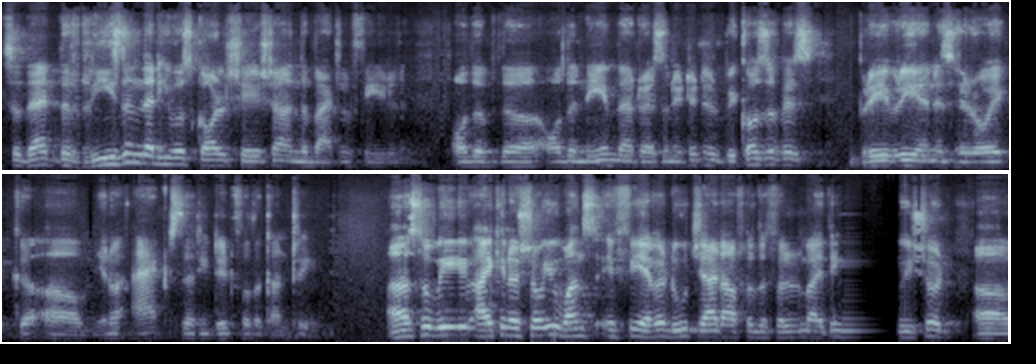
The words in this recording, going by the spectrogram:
so that the reason that he was called Sher Shah in the battlefield, or the, the or the name that resonated, is because of his bravery and his heroic, uh, you know, acts that he did for the country. Uh, so we, I can assure you, once if we ever do chat after the film, I think we should uh,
